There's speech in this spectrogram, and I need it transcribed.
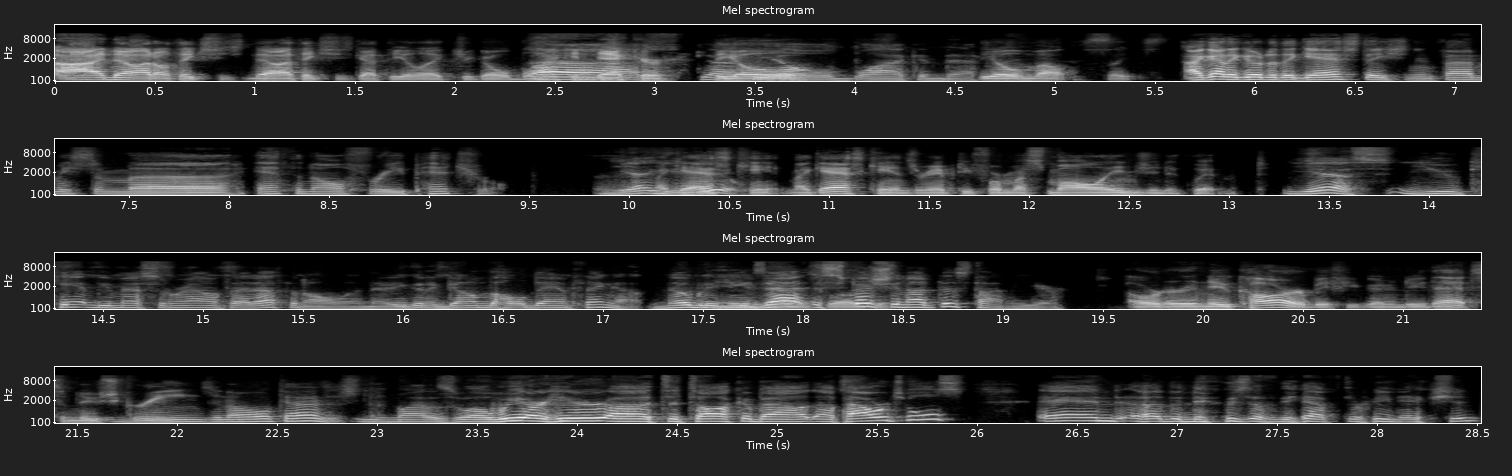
I uh, no, I don't think she's no. I think she's got the electric old Black and ah, Decker, the old, the old Black and Decker, the old melt. I got to go to the gas station and find me some uh, ethanol free petrol. Yeah, my gas do. can my gas cans are empty for my small engine equipment. Yes, you can't be messing around with that ethanol in there. You're going to gum the whole damn thing up. Nobody yeah, needs that, especially not this time of year order a new carb if you're going to do that. Some new screens and all kinds of stuff. You might as well. We are here uh, to talk about uh, power tools and uh, the news of the F3 Nation.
